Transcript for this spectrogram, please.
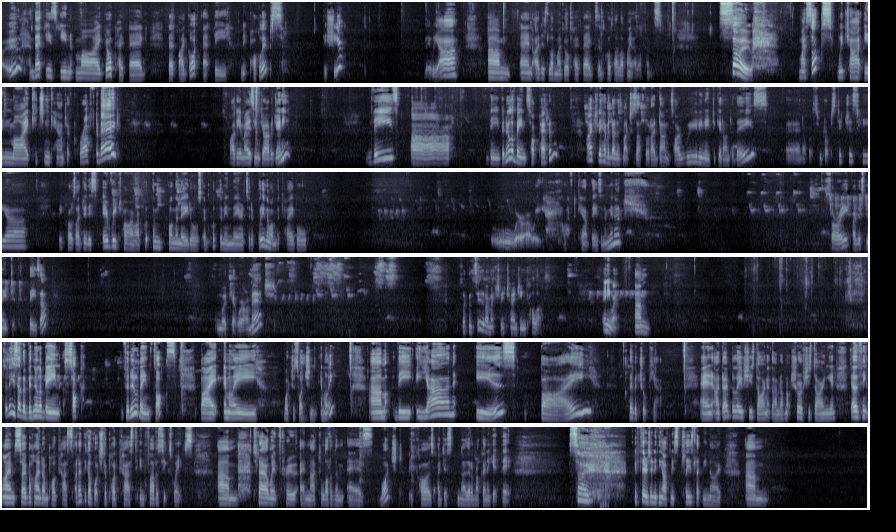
that is in my Girl Cave bag that I got at the Knitpocalypse this year. There we are. Um, and I just love my Girl Cave bags, and of course I love my elephants. So, my socks, which are in my kitchen counter crafter bag by the amazing Java Jenny. These are the vanilla bean sock pattern. I actually haven't done as much as I thought I'd done, so I really need to get onto these and I've got some drop stitches here because I do this every time. I put them on the needles and put them in there instead of putting them on the cable. Ooh, where are we? I'll have to count these in a minute. Sorry I just need to pick these up and work out where I'm at I can see that I'm actually changing colour. Anyway, um, so these are the Vanilla Bean sock, Vanilla Bean socks by Emily, Watch Us Watching Emily. Um, the yarn is by Clever Chook Yarn. And I don't believe she's dyeing at the moment. I'm not sure if she's dyeing again. The other thing, I am so behind on podcasts. I don't think I've watched a podcast in five or six weeks. Um, today I went through and marked a lot of them as watched because I just know that I'm not going to get there. So if there's anything I've missed, please let me know. Um,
